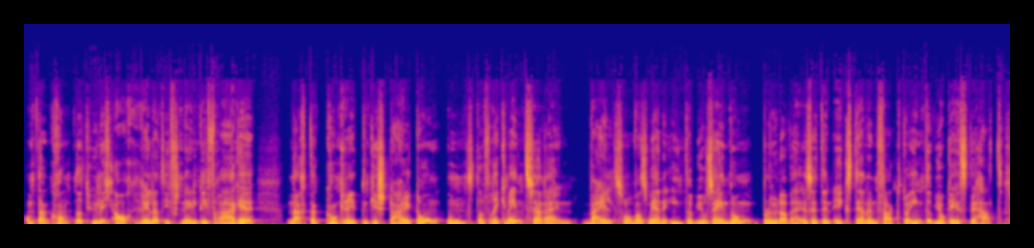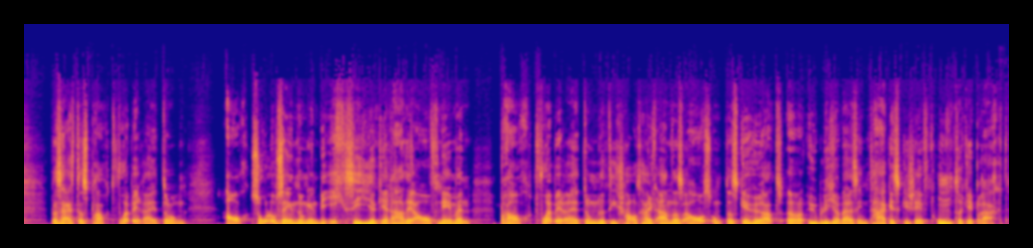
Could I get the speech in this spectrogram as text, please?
Und dann kommt natürlich auch relativ schnell die Frage nach der konkreten Gestaltung und der Frequenz herein, weil sowas wie eine Interviewsendung blöderweise den externen Faktor Interviewgäste hat. Das heißt, das braucht Vorbereitung. Auch Solosendungen, wie ich sie hier gerade aufnehmen, braucht Vorbereitung, nur die schaut halt anders aus und das gehört äh, üblicherweise im Tagesgeschäft untergebracht.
